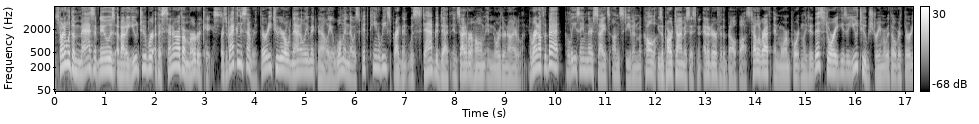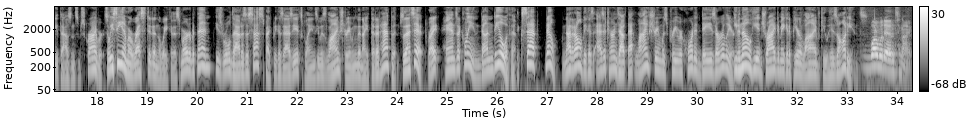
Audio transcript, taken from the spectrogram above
Starting with the massive news about a YouTuber at the center of a murder case. So back in December, 32 year old Natalie McNally, a woman that was 15 weeks pregnant, was stabbed to death inside of her home in Northern Ireland. And right off the bat, police aimed their sights on Stephen McCullough. He's a part time assistant editor for the Belfast Telegraph, and more importantly to this story, he's a YouTube streamer with over 30,000 subscribers. So we see him arrested in the wake of this murder, but then he's ruled out as a suspect because, as he explains, he was live streaming the night that it happened. So that's it, right? Hands are clean, done deal with him. Except, no, not at all, because as it turns out, that live stream was pre recorded days earlier, even though he had tried to make it appear live to his audience. What are we doing tonight?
